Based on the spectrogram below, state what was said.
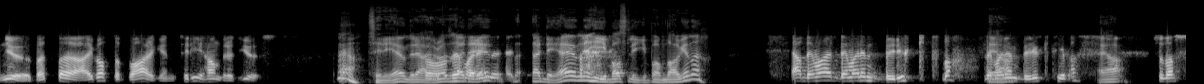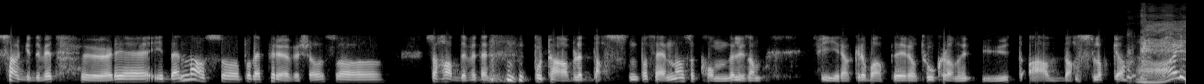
new, but uh, I got a bargain 300 euros. Ja, 300 Så euro. det Det en- det, det er det en hibas ligger på om dagen, ja. Ja, det var, det var en brukt, da. Det var Ja. en brukt Hibas. ja. Så da sagde vi et høl i, i den, da, og så på det prøveshowet så, så hadde vi den portable dassen på scenen, og så kom det liksom fire akrobater og to klovner ut av dasslokket. Oi!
